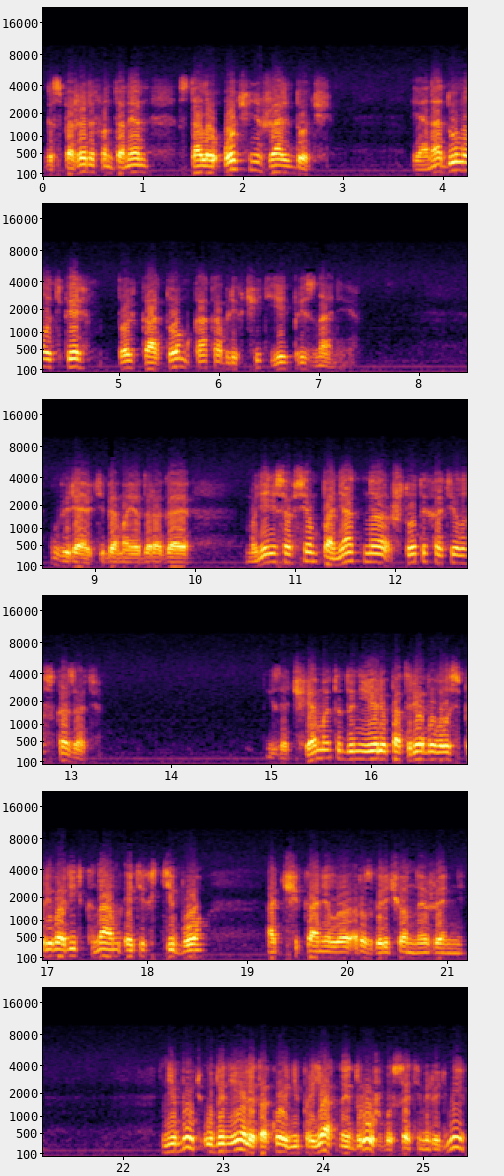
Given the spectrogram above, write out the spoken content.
Госпоже де Фонтанен стало очень жаль дочь, и она думала теперь только о том, как облегчить ей признание. «Уверяю тебя, моя дорогая, мне не совсем понятно, что ты хотела сказать». «И зачем это Даниэлю потребовалось приводить к нам этих Тибо?» — отчеканила разгоряченная Женни. «Не будь у Даниэля такой неприятной дружбы с этими людьми,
